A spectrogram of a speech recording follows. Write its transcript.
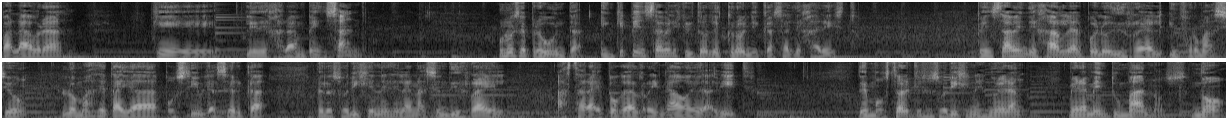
palabras que le dejarán pensando. Uno se pregunta, ¿en qué pensaba el escritor de crónicas al dejar esto? Pensaba en dejarle al pueblo de Israel información lo más detallada posible acerca de los orígenes de la nación de Israel hasta la época del reinado de David. Demostrar que sus orígenes no eran meramente humanos, no,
